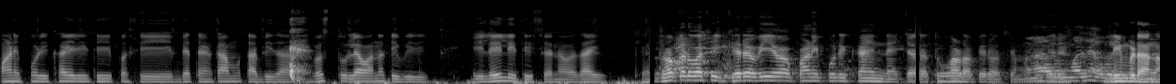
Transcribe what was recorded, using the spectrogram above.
પાણીપુરી ખાઈ લીધી પછી બે ત્રણ કામ હતા બીજા. વસ્તુ લેવા નથી બીજી. એ લઈ લીધી છે ને હવે જાય. ધોકડવાથી ઘેરે વીવા પાણીપુરી ખાઈને ને અત્યારે ધુવાડો કર્યો છે મને ઘરે. લીમડાનો.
